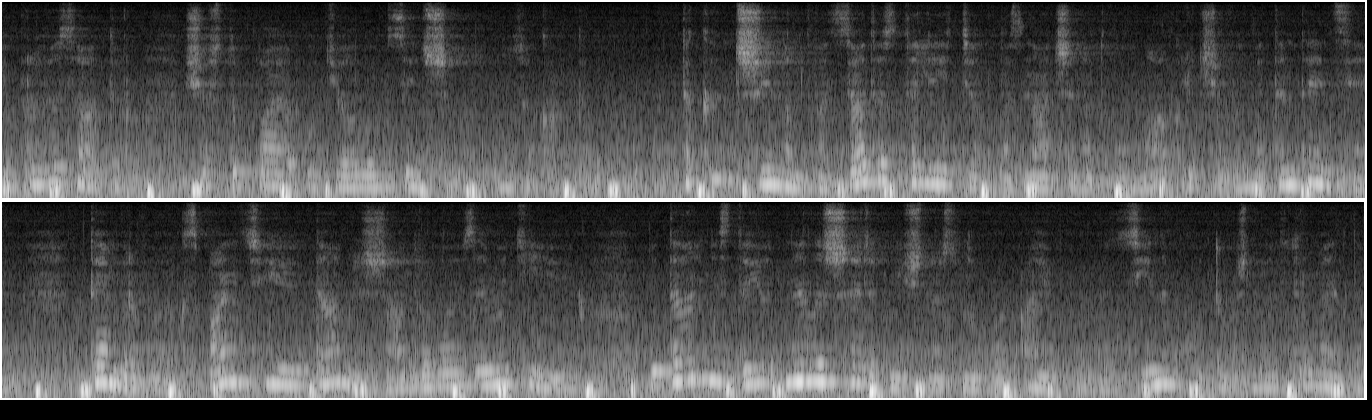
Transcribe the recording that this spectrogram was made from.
імпровізатора, що вступає у діалог з іншими музикантами. Таким чином, ХХ століття позначено двома ключовими тенденціями тембровою експансією та міжжанровою взаємодією. Ударні стають не лише ритмічною основою, а й повноцінним художнім інструментом,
